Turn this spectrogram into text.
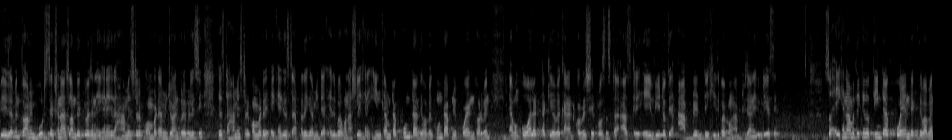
পেয়ে যাবেন। তো আমি বুট সেকশনে আসলাম, দেখতে পাচ্ছেন এখানে এখানে হামিস্টার কম্বাটে আমি জয়েন করে ফেলেছি। জাস্ট হামিস্টার কম্বাটে এখানে জাস্ট আপনাদেরকে আমি দেখাই দেবো এখন আসলে এখানে ইনকামটা কোনটাতে হবে, কোনটা আপনি পয়েন্ট ধরবেন এবং ওয়ালেটটা কীভাবে কানেক্ট করবেন, সেই প্রসেসটা আজকে এই ভিডিওতে আপডেট দেখিয়ে দেবো এবং আপডেট জানিয়ে দেবো, ঠিক আছে? সো এইখানে আমাদের কিন্তু তিনটা কোয়েন দেখতে পাবেন।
